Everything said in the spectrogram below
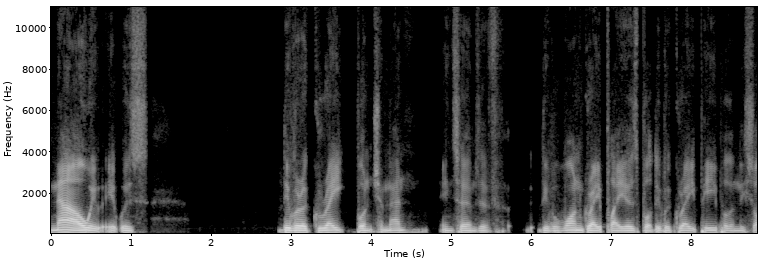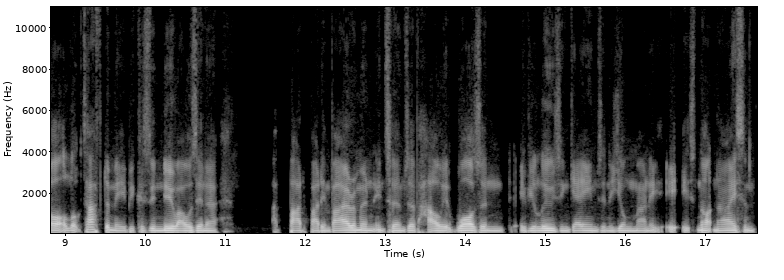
now. It, it was they were a great bunch of men in terms of they were one great players, but they were great people, and they sort of looked after me because they knew I was in a a bad, bad environment in terms of how it was, and if you're losing games in a young man, it, it, it's not nice. And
